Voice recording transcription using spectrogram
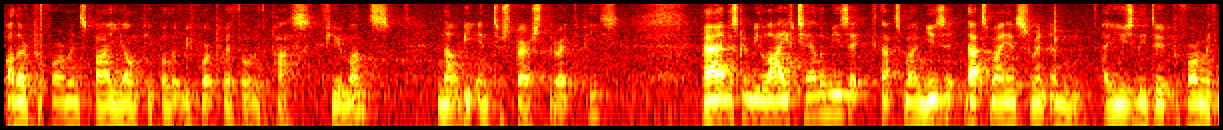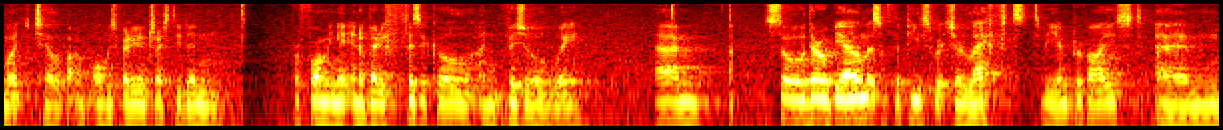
other performance by young people that we've worked with over the past few months, and that'll be interspersed throughout the piece. Uh, there's going to be live cello music. That's my music. That's my instrument, and I usually do perform with my cello, but I'm always very interested in performing it in a very physical and visual way. Um, so there will be elements of the piece which are left to be improvised. Um,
